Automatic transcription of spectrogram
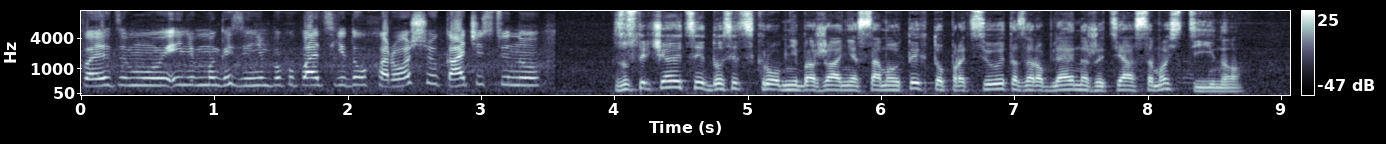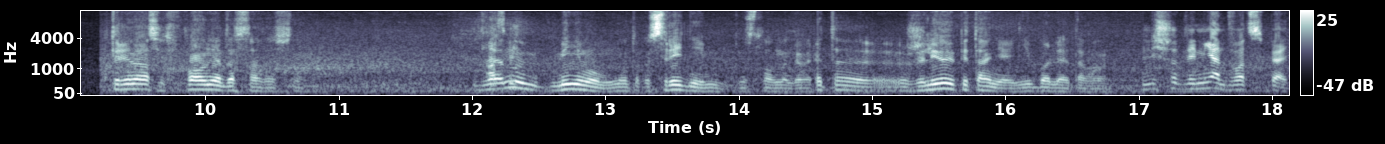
поэтому или в магазине покупать еду хорошую, качественную. Зустрічаються й досить скромні бажання саме у тих, хто працює та заробляє на життя самостійно. 13 вполне достаточно. Для, ну, минимум, ну, только средний, условно говоря. Это жилье и питание, не более того. Лично для меня 25.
